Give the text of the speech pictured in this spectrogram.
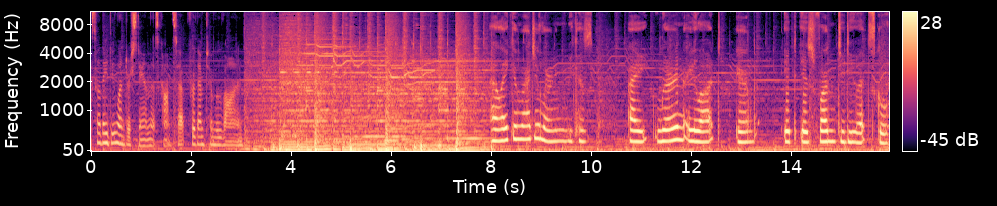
so they do understand this concept for them to move on. Like Imagine Learning because I learn a lot and it is fun to do at school.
